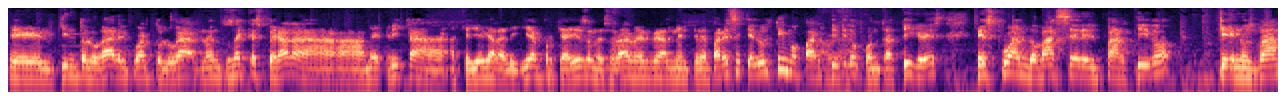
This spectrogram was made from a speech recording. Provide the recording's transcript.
el quinto lugar, el cuarto lugar, ¿no? Entonces hay que esperar a América a que llegue a la liguilla, porque ahí es donde se va a ver realmente. Me parece que el último partido contra Tigres es cuando va a ser el partido que nos va a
